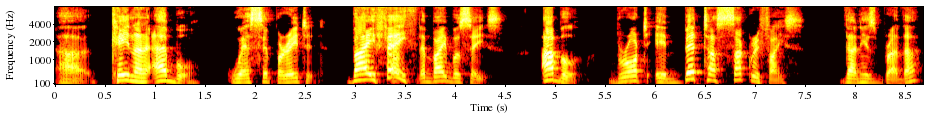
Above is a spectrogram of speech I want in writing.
uh, Cain and Abel were separated. By faith, the Bible says, Abel brought a better sacrifice than his brother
